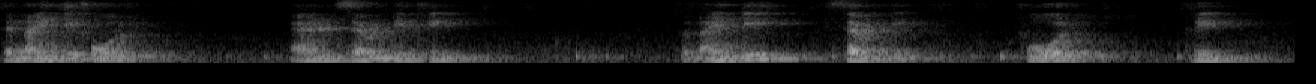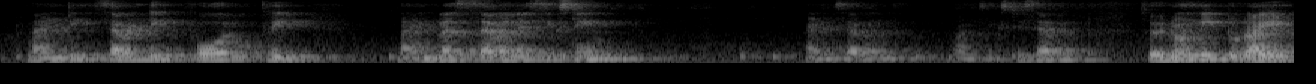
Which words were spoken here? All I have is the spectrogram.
Say 94 and 73. So 90, 70. 4 3 90 70 4 3 9 plus 7 is 16 and 7 167 so you don't need to write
